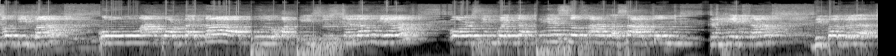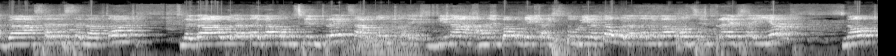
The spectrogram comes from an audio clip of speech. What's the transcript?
No di ba? Kung ang kwarta ta pulo ka pesos na lang yan or 50 pesos ara sa aton kahita di ba? Gala- ga sala-sala ta naga wala talaga concentrate sa aton eh, di na halimbawa kung may kaistorya ta wala talaga concentrate sa iya. No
